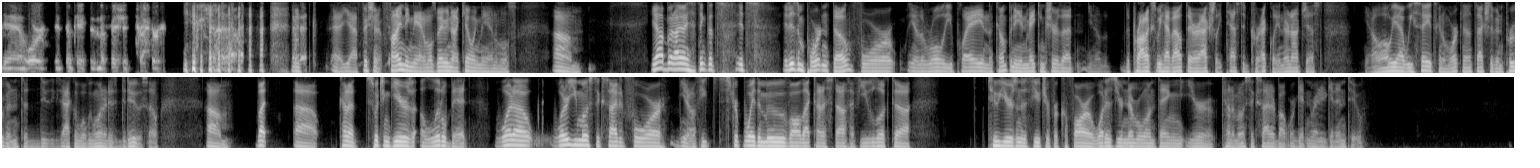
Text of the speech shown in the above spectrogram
Yeah, or in some cases, an efficient tracker. and uh, yeah, efficient at finding the animals, maybe not killing the animals. Um, yeah, but I think that's it's it is important though for you know the role you play in the company and making sure that you know the, the products we have out there are actually tested correctly and they're not just you know oh yeah we say it's going to work now it's actually been proven to do exactly what we wanted it to do. So, um, but uh, kind of switching gears a little bit. What uh what are you most excited for? You know, if you strip away the move, all that kind of stuff. If you looked uh, two years into the future for Kifaru, what is your number one thing you're kind of most excited about? We're getting ready to get into.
